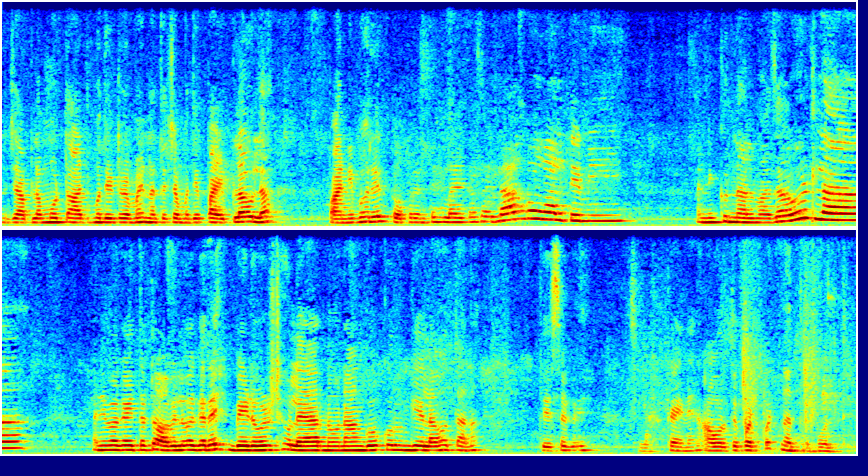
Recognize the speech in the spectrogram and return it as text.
म्हणजे आपला मोठा आतमध्ये ड्रम आहे ना त्याच्यामध्ये पाईप लावला पाणी भरेल तोपर्यंत ह्याला एका साईडला आंघोळ घालते मी. आणि कुणाल माझा उठला. आणि बघा इथं टॉवेल वगैरे बेडवर ठेवलाय अर्णवून आंघोळ करून गेला होता ना ते सगळे. चला काही नाही आवडते पटपट नंतर बोलते.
